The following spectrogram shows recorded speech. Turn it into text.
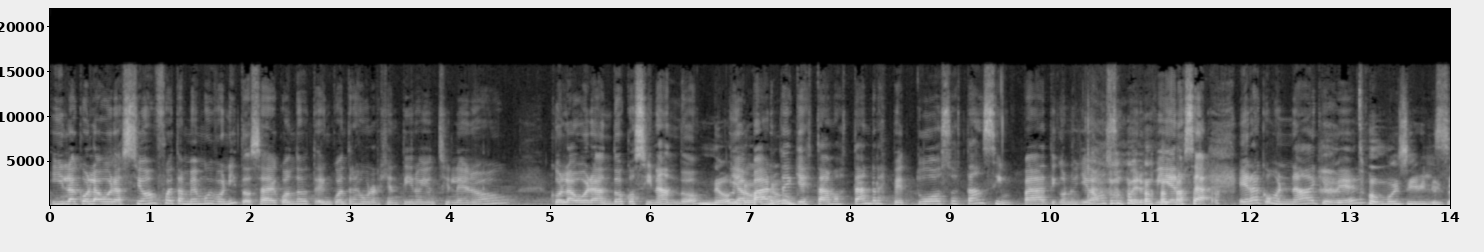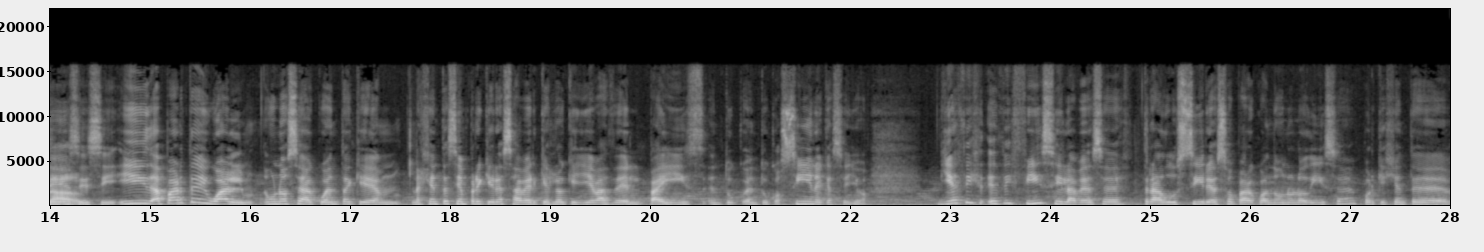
Y la colaboración fue también muy bonito, o sea, cuando encuentras a un argentino y un chileno colaborando, cocinando. No, y aparte no. que estábamos tan respetuosos, tan simpáticos, nos llevamos súper bien, o sea, era como nada que ver. Son muy Sí, civilizados. sí, sí. Y aparte igual, uno se da cuenta que mm, la gente siempre quiere saber qué es lo que llevas del país en tu, en tu cocina, qué sé yo. Y es, di- es difícil a veces traducir eso para cuando uno lo dice, porque gente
